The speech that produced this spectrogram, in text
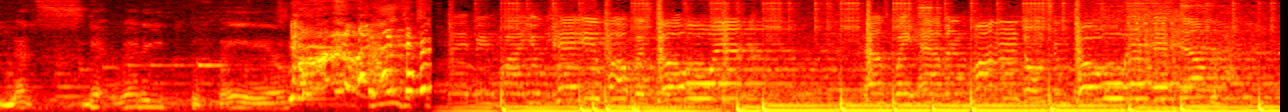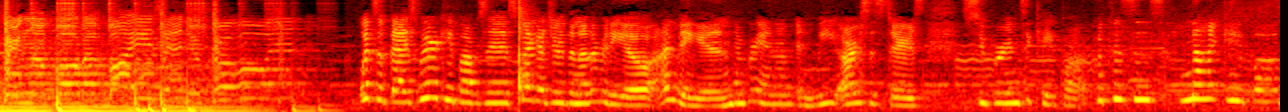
Let's get ready to fail. Baby, why you care what we're doing? Cause we having fun, don't you ruin. Bring up all the boys and you're growing. What's up guys, we're K-Popsis, back at you with another video. I'm Megan. I'm Brianna. And we are sisters, super into K-pop. But this is not K-pop,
